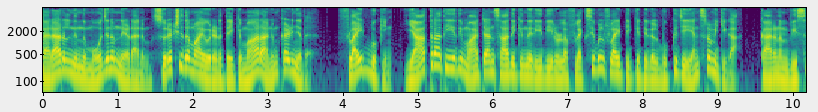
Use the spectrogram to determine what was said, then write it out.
കരാറിൽ നിന്ന് മോചനം നേടാനും സുരക്ഷിതമായ ഒരിടത്തേക്ക് മാറാനും കഴിഞ്ഞത്. ഫ്ലൈറ്റ് ബുക്കിംഗ് യാത്രാ തീയതി മാറ്റാൻ സാധിക്കുന്ന രീതിയിലുള്ള ഫ്ലെക്സിബിൾ ഫ്ലൈറ്റ് ടിക്കറ്റുകൾ ബുക്ക് ചെയ്യാൻ ശ്രമിക്കുക. കാരണം വിസ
